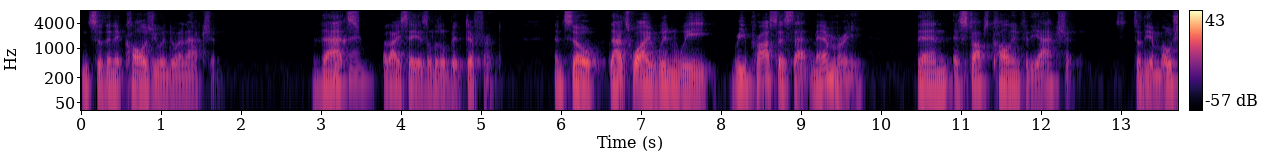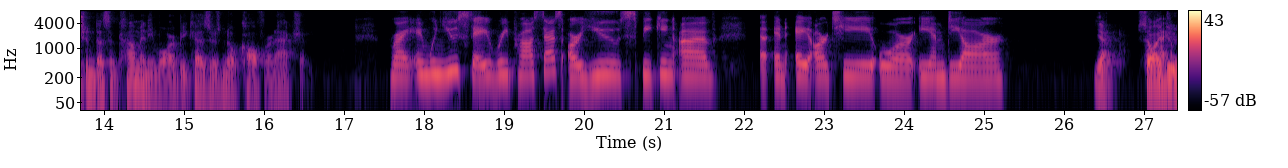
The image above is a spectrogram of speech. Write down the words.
And so then it calls you into an action. That's okay. what i say is a little bit different. And so that's why when we reprocess that memory then it stops calling for the action. So the emotion doesn't come anymore because there's no call for an action right and when you say reprocess are you speaking of uh, an ART or EMDR? Yeah. So okay. I do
